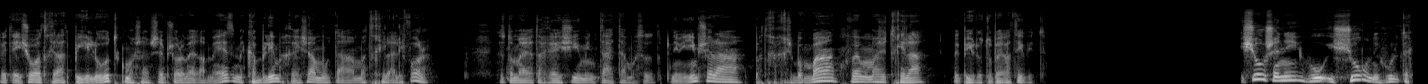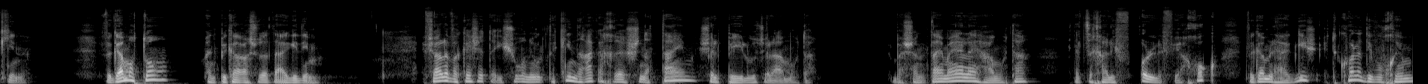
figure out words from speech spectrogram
ואת האישור על תחילת פעילות, כמו שהשם שלו מרמז, מקבלים אחרי שהעמותה מתחילה לפעול. זאת אומרת, אחרי שהיא מינתה את המוסדות הפנימיים שלה, פתחה חשבון בנק וממש התחילה בפעילות אופרטיבית. אישור שני הוא אישור ניהול תקין, וגם אותו מנפיקה רשות התאגידים. אפשר לבקש את האישור ניהול תקין רק אחרי שנתיים של פעילות של העמותה. בשנתיים האלה העמותה הייתה צריכה לפעול לפי החוק וגם להגיש את כל הדיווחים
